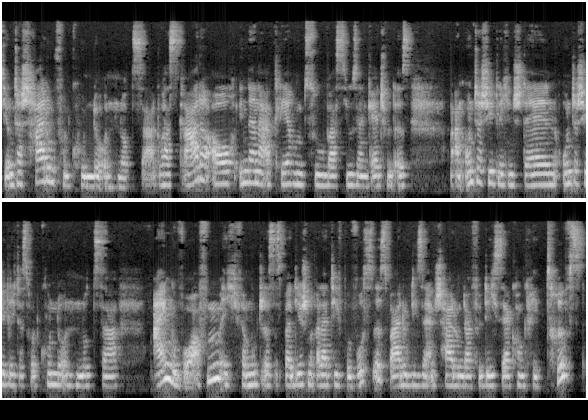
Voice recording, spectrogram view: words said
die Unterscheidung von Kunde und Nutzer. Du hast gerade auch in deiner Erklärung zu, was User Engagement ist, an unterschiedlichen Stellen unterschiedlich das Wort Kunde und Nutzer eingeworfen. Ich vermute, dass es bei dir schon relativ bewusst ist, weil du diese Entscheidung da für dich sehr konkret triffst.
